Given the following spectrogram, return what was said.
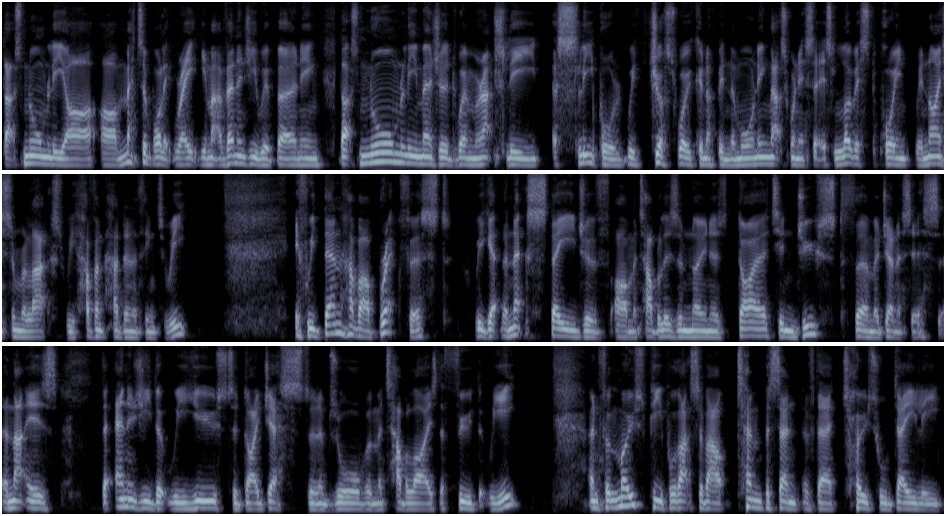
that's normally our, our metabolic rate, the amount of energy we're burning. That's normally measured when we're actually asleep or we've just woken up in the morning. That's when it's at its lowest point. We're nice and relaxed. We haven't had anything to eat. If we then have our breakfast, we get the next stage of our metabolism known as diet induced thermogenesis. And that is the energy that we use to digest and absorb and metabolize the food that we eat. And for most people, that's about 10% of their total daily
